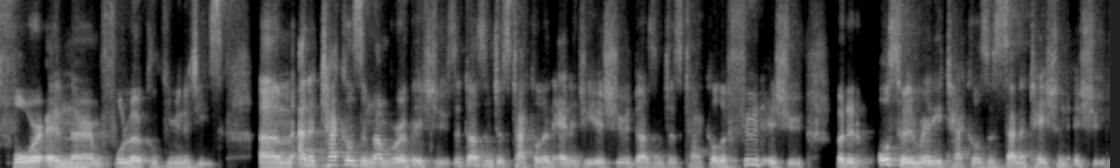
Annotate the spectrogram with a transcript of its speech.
for in, um, for local communities. Um, and it tackles a number of issues. It doesn't just tackle an energy issue, it doesn't just tackle a food issue, but it also really tackles a sanitation issue.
